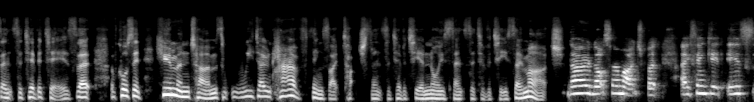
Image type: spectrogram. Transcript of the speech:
sensitivities. That, of course, in human terms, we don't have things like touch sensitivity and noise sensitivity so much. No, not so much. But I think it is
